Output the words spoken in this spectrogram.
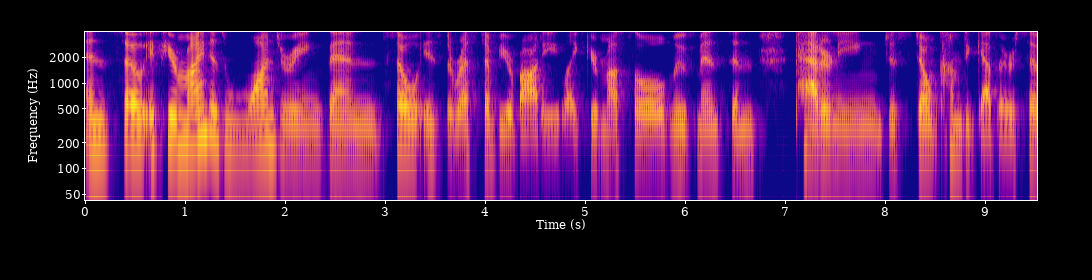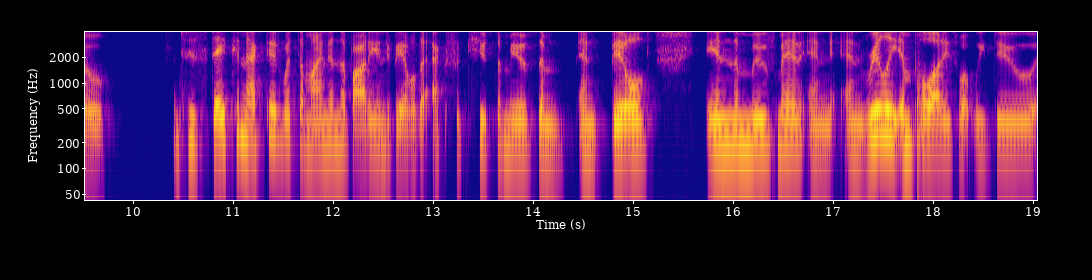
And so, if your mind is wandering, then so is the rest of your body, like your muscle movements and patterning just don't come together. So, to stay connected with the mind and the body and to be able to execute the moves and, and build in the movement and and really in pilates what we do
